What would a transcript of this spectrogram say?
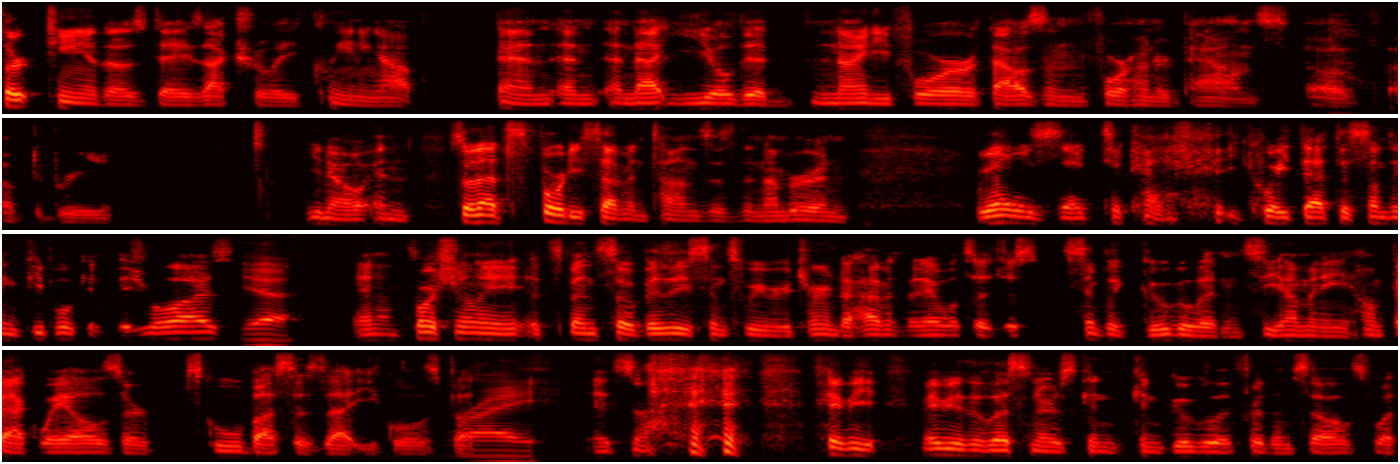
13 of those days actually cleaning up, and and and that yielded 94,400 pounds of of debris. You know, and so that's 47 tons is the number, and we always like to kind of equate that to something people can visualize. Yeah and unfortunately it's been so busy since we returned i haven't been able to just simply google it and see how many humpback whales or school buses that equals but right. it's maybe maybe the listeners can can google it for themselves what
